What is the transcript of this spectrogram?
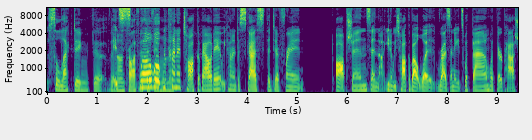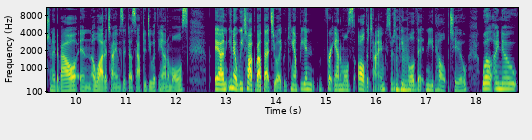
selecting the the nonprofit well well wanna... we kind of talk about it. We kind of discuss the different options and you know we talk about what resonates with them what they're passionate about and a lot of times it does have to do with animals and you know we talk about that too like we can't be in for animals all the time because there's mm-hmm. people that need help too well i know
